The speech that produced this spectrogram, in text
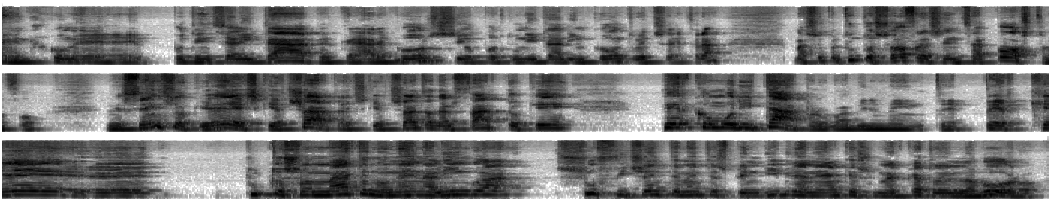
come potenzialità per creare corsi, opportunità di incontro, eccetera, ma soprattutto soffre senza apostrofo, nel senso che è schiacciata, è schiacciata dal fatto che per comodità probabilmente, perché eh, tutto sommato non è una lingua sufficientemente spendibile neanche sul mercato del lavoro.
